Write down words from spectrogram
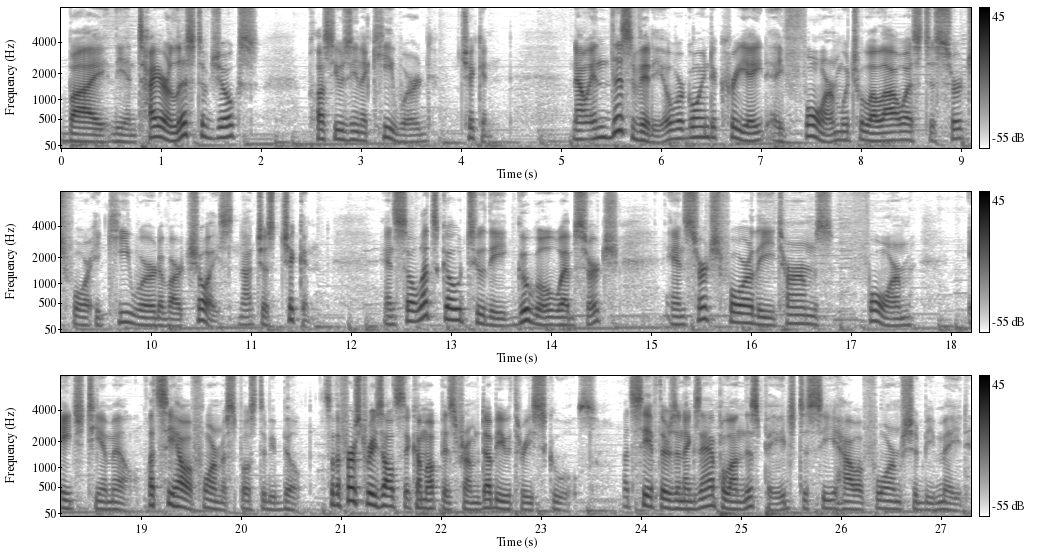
by the entire list of jokes plus using a keyword, chicken. Now in this video we're going to create a form which will allow us to search for a keyword of our choice, not just chicken. And so let's go to the Google web search and search for the terms form HTML. Let's see how a form is supposed to be built. So the first results that come up is from W3 Schools. Let's see if there's an example on this page to see how a form should be made.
